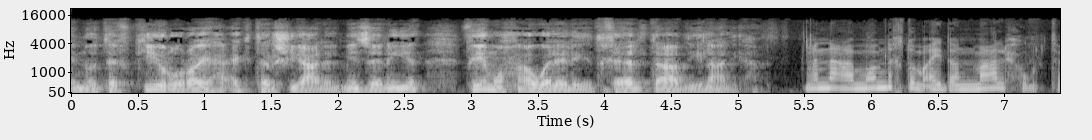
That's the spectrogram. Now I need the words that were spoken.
إنه تفكيره رايح أكثر شيء على الميزانية في محاولة لإدخال تعديل عليها. نعم وبنختم أيضا مع الحوت.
